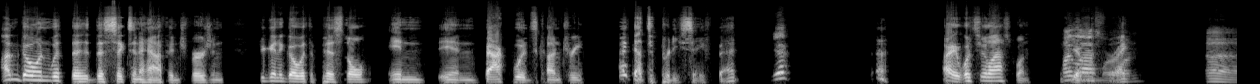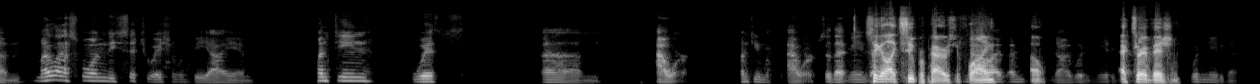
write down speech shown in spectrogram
I'm going with the the six and a half inch version. If you're going to go with a pistol in in backwoods country, I think that's a pretty safe bet. Yeah. Yeah. All right, what's your last one? My You last one. right? Um, my last one. The situation would be I am hunting with um power. Hunting with power. So that means So you I- got like superpowers. You're flying. I, I'm- Oh. no, I wouldn't need a gun. X-ray vision. Wouldn't need a gun.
